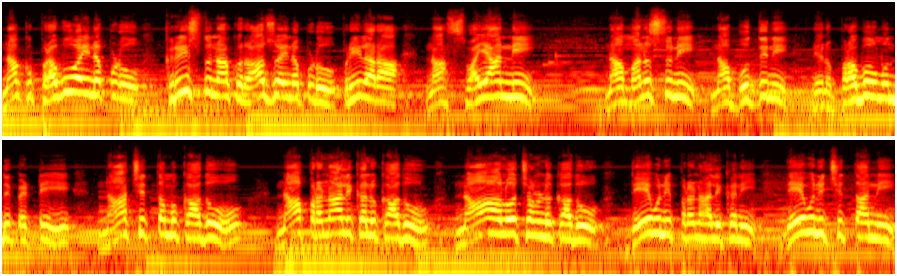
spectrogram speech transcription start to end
నాకు ప్రభు అయినప్పుడు క్రీస్తు నాకు రాజు అయినప్పుడు ప్రియులరా నా స్వయాన్ని నా మనస్సుని నా బుద్ధిని నేను ప్రభువు ముందు పెట్టి నా చిత్తము కాదు నా ప్రణాళికలు కాదు నా ఆలోచనలు కాదు దేవుని ప్రణాళికని దేవుని చిత్తాన్ని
